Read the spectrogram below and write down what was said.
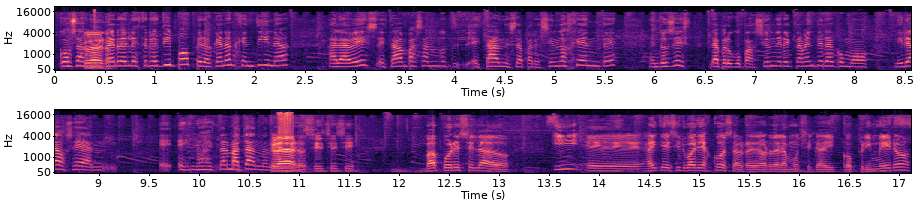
cosas, Claro. romper el estereotipo, pero acá en Argentina a la vez estaban pasando, estaban desapareciendo gente, entonces la preocupación directamente era como, mira, o sea, eh, nos están matando. Claro, sí, sí, sí. Va por ese lado. Y eh, hay que decir varias cosas alrededor de la música disco. Primero,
